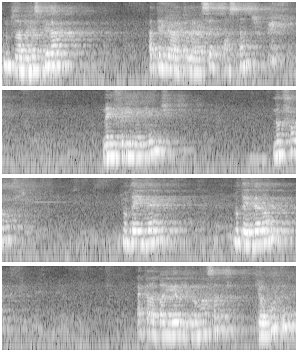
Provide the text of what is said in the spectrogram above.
Não precisava respirar. A temperatura era sempre constante. Nem frio, nem quente. Não chove. Não tem inverno. Não tem verão. Aquela banheira de hidromassagem, que é o útero.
